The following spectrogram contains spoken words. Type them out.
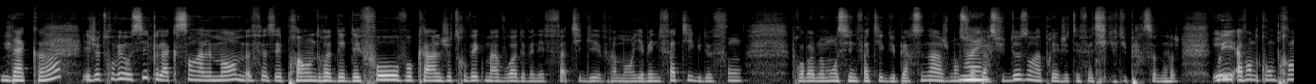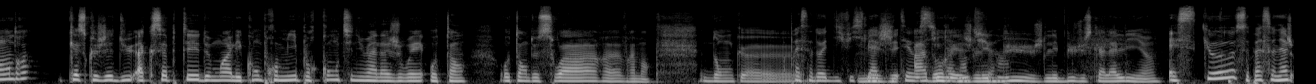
D'accord. Et je trouvais aussi que l'accent allemand me faisait prendre des défauts vocaux. Je trouvais que ma voix devenait fatiguée, vraiment. Il y avait une fatigue de fond, probablement aussi une fatigue du personnage. Je m'en suis Ouais. aperçue deux ans après que j'étais fatiguée du personnage. Et- Oui, avant de comprendre qu'est-ce que j'ai dû accepter de moi, les compromis pour continuer à la jouer autant, autant de soirs, euh, vraiment. Donc, euh, Après, ça doit être difficile à quitter aussi. adoré. Je l'ai hein. bu, je l'ai bu jusqu'à la lie. hein. Est-ce que ce personnage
